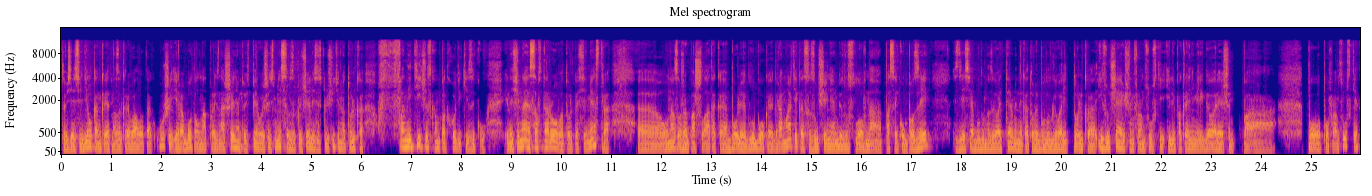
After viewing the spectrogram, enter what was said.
То есть я сидел конкретно, закрывал вот так уши и работал над произношением. То есть первые шесть месяцев заключались исключительно только в фонетическом подходе к языку. И начиная со второго только семестра э, у нас уже пошла такая более глубокая грамматика с изучением, безусловно, passé composé. Здесь я буду называть термины, которые будут говорить только изучающим французский или, по крайней мере, говорящим по по-французски. По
